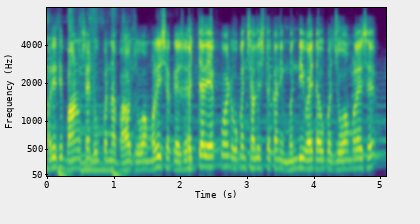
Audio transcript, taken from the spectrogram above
ફરીથી બાણું સેન્ટ ઉપરના ભાવ જોવા મળી શકે છે. અત્યારે એક પોઈન્ટ ઓગણચાલીસ ટકાની મંદી વાયદા ઉપર જોવા મળે છે.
